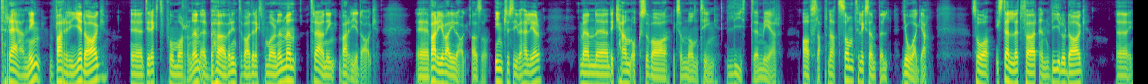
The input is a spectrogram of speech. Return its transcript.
träning varje dag eh, direkt på morgonen, det behöver inte vara direkt på morgonen men träning varje dag. Eh, Varje, varje dag, alltså inklusive helger. Men eh, det kan också vara liksom någonting lite mer avslappnat som till exempel yoga. Så istället för en vilodag eh,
